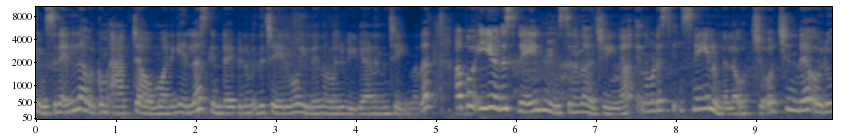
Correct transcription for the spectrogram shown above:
മ്യൂസിന് എല്ലാവർക്കും ആപ്റ്റ് ആവുമോ? അല്ലെങ്കിൽ എല്ലാ സ്കിൻ ടൈപ്പിനും ഇത് ചേരുമോ ഇല്ലേ എന്നുള്ളൊരു വീഡിയോ ആണ് ഇന്ന് ചെയ്യുന്നത്. അപ്പോൾ ഈ ഒരു സ്നെയിൽ മ്യൂസിൻ എന്ന് വെച്ച് കഴിഞ്ഞാൽ നമ്മുടെ സ്നെയിൽ ഉണ്ടല്ലോ ഒച്ച് ഒച്ചിന്റെ ഒരു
